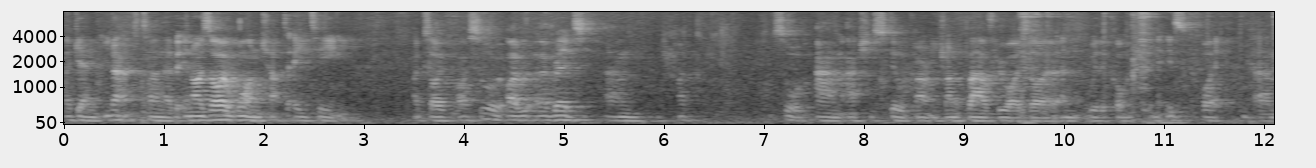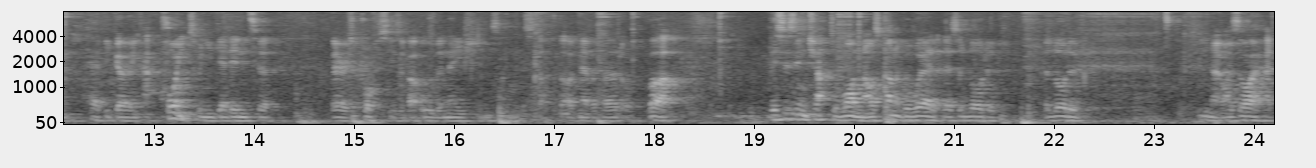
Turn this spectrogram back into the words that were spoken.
again, you don't have to turn there, but in Isaiah 1, chapter 18, because I, I saw, I, I read, um, I sort of am actually still currently trying to plough through Isaiah and with a commentary, and it is quite um, heavy going at points when you get into various prophecies about all the nations and stuff that I've never heard of. But this is in chapter one, and I was kind of aware that there's a lot of, a lot of, you know, Isaiah had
